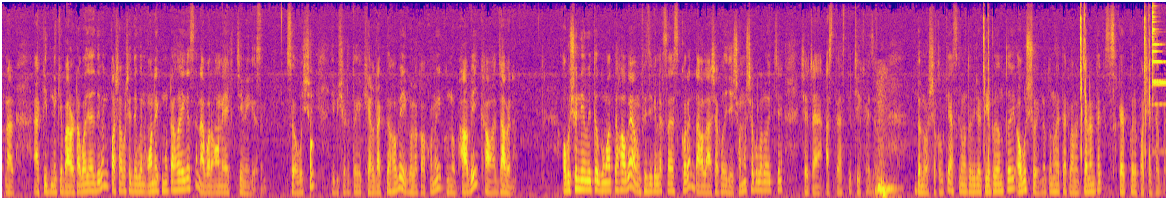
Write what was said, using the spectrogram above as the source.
আপনার কিডনিকে বারোটা বাজায় দেবেন। পাশাপাশি দেখবেন অনেক মোটা হয়ে গেছেন, আবার অনেক চিমে গেছেন। সো অবশ্যই এই বিষয়টা থেকে খেয়াল রাখতে হবে। এগুলো কখনোই কোনোভাবেই খাওয়া যাবে না। অবশ্যই নিয়মিত ঘুমাতে হবে এবং ফিজিক্যাল এক্সারসাইজ করেন। তাহলে আশা করি যে সমস্যাগুলো রয়েছে, সেটা আস্তে আস্তে ঠিক হয়ে যাবে। ধন্যবাদ সকলকে। আজকের মতো ভিডিওটি এ পর্যন্তই। অবশ্যই নতুন হয়ে থাকলে আমার চ্যানেলটাকে সাবস্ক্রাইব করে পাশে থাকবে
